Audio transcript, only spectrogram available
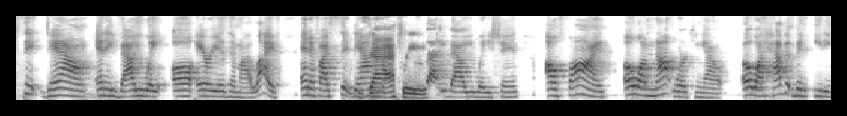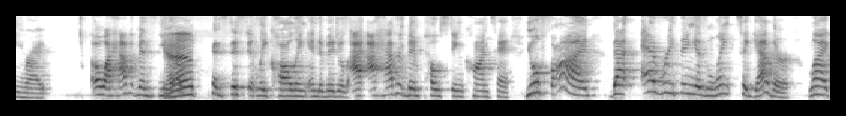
sit down and evaluate all areas in my life and if i sit down exactly and do that evaluation i'll find oh i'm not working out oh i haven't been eating right oh, I haven't been, you yep. know, consistently calling individuals. I, I haven't been posting content. You'll find that everything is linked together. Like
